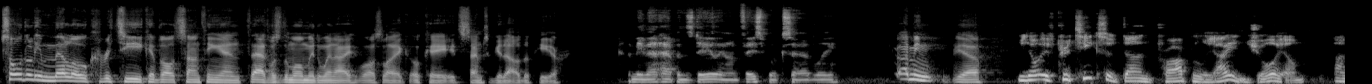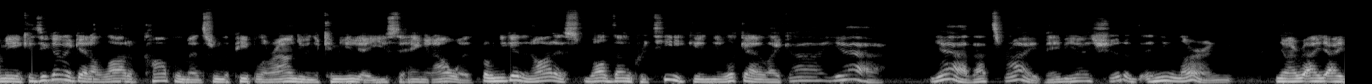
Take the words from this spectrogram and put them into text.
totally mellow critique about something, and that was the moment when I was like, okay, it's time to get out of here. I mean, that happens daily on Facebook, sadly. I mean, yeah, You know, if critiques are done properly, I enjoy them. I mean, because you're going to get a lot of compliments from the people around you in the community that you're used to hanging out with. But when you get an honest, well done critique and you look at it like, uh, yeah, yeah, that's right. Maybe I should have, and you learn. You know, I, I, I,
